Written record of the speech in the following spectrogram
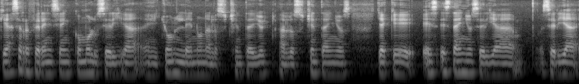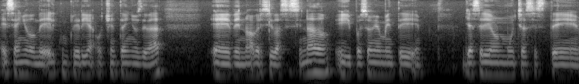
que hace referencia en cómo lucería eh, John Lennon a los 80, a los 80 años, ya que es, este año sería sería ese año donde él cumpliría 80 años de edad eh, de no haber sido asesinado. Y pues obviamente ya serían muchas este,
